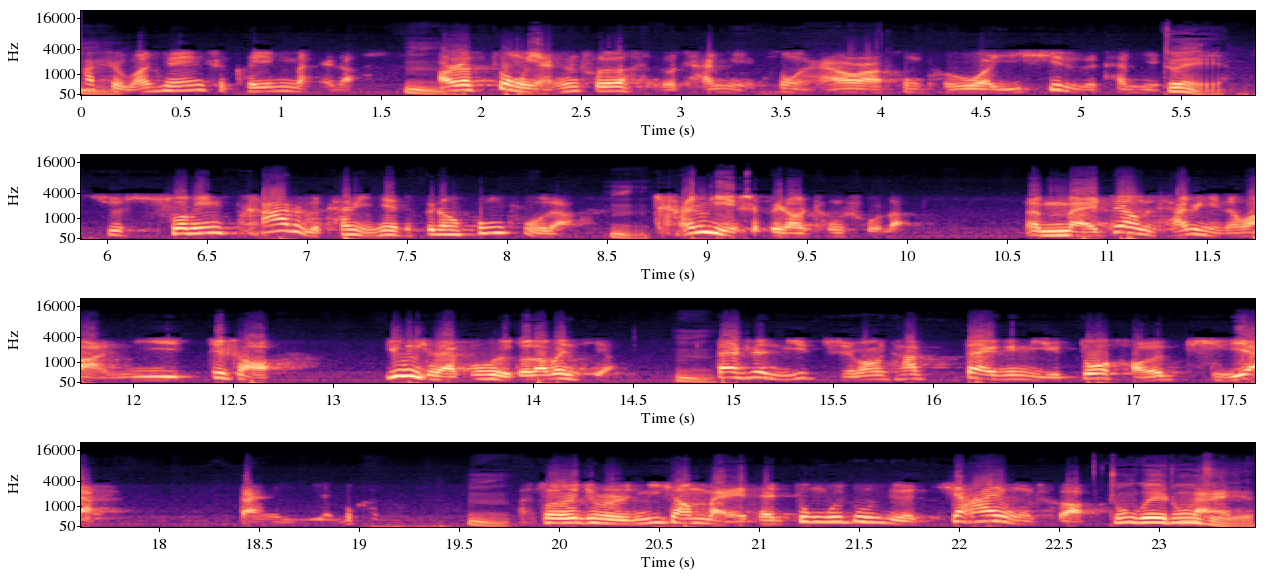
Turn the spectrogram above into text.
它是完全是可以买的。嗯，而且宋衍生出来的很多产品，宋 L 啊、宋 Pro 啊一系列的产品，对，就说明它这个产品线是非常丰富的。嗯，产品是非常成熟的。呃，买这样的产品的话，你至少用起来不会有多大问题。嗯，但是你指望它带给你多好的体验，但是也不可能。嗯，所以说就是你想买一台中规中矩的家用车，中规中矩。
